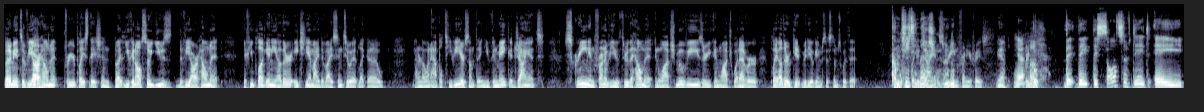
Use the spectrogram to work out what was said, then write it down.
But I mean, it's a VR Uh, helmet for your PlayStation. But you can also use the VR helmet if you plug any other HDMI device into it, like a, I don't know, an Apple TV or something. You can make a giant screen in front of you through the helmet and watch movies, or you can watch whatever, play other ge- video game systems with it. It's Complete just like a immersion. giant screen in front of your face. Yeah, Yeah. pretty cool. They, they they sort of did a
